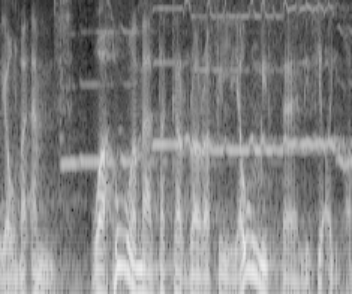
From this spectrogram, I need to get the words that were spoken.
يوم أمس. وهو ما تكرر في اليوم الثالث أيضا.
